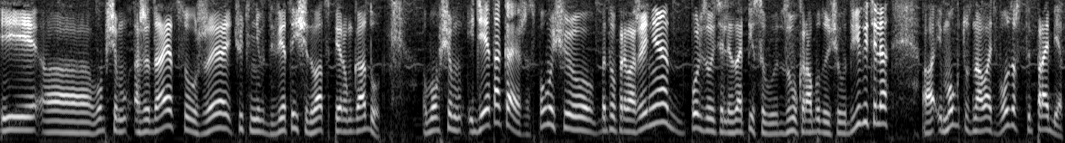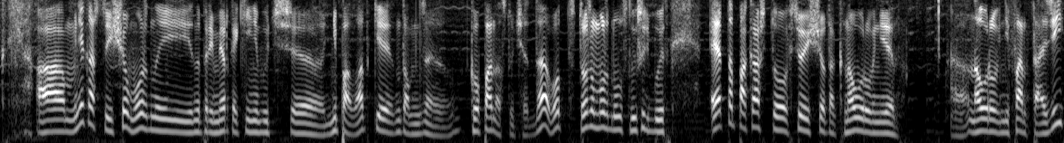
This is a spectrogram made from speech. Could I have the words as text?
и, э, в общем, ожидается уже чуть ли не в 2021 году. В общем, идея такая же. С помощью этого приложения пользователи записывают звук работающего двигателя а, и могут узнавать возраст и пробег. А мне кажется, еще можно и, например, какие-нибудь э, неполадки, ну там, не знаю, клапана стучат, да, вот тоже можно услышать будет. Это пока что все еще так на уровне на уровне фантазий.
